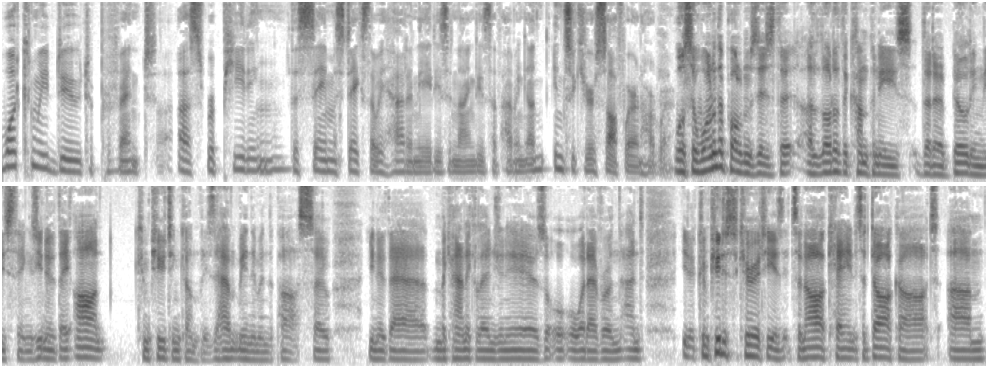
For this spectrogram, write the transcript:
what can we do to prevent us repeating the same mistakes that we had in the 80s and 90s of having un- insecure software and hardware? Well, so one of the problems is that a lot of the companies that are building these things, you know, they aren't computing companies. They haven't been them in the past. So, you know, they're mechanical engineers or, or whatever. And, and, you know, computer security is it's an arcane, it's a dark art, um,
